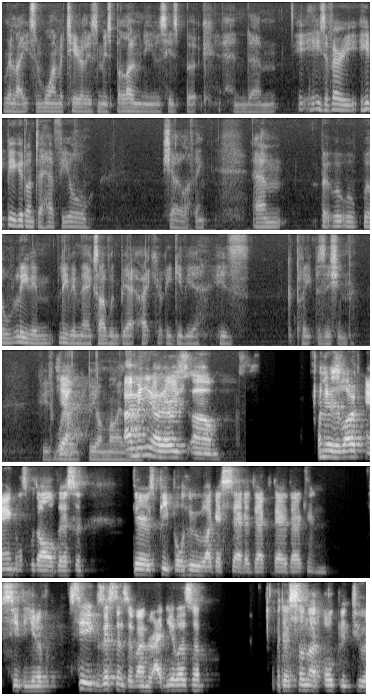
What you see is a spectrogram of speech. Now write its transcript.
relates and why materialism is baloney was his book and um, he's a very he'd be a good one to have for your show, I think. Um, but we'll, we'll leave him leave him there because I wouldn't be able to accurately give you his complete position. Well yeah. beyond my. I mean, you know, there's um, Mean, there's a lot of angles with all of this, and there's people who, like I said, that that, that can see the uni- see existence of under idealism, but they're still not open to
